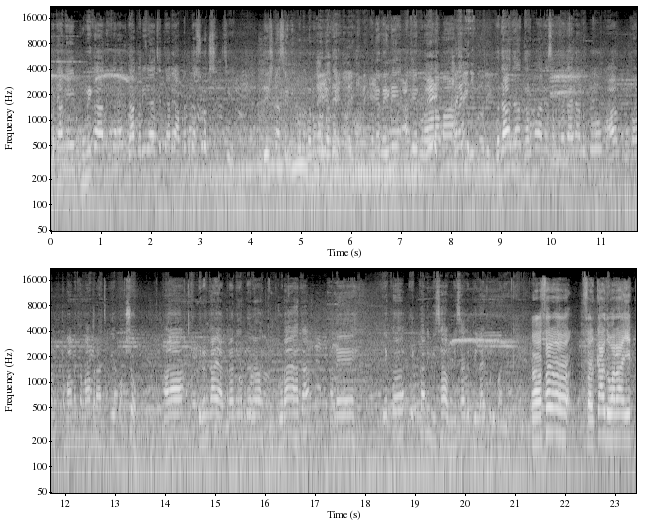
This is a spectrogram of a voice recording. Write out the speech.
પોતાની ભૂમિકા અદા કર- રહ્યા છે ત્યારે આપણે બધા સુરક્ષિત છીએ. દેશના સૈનિકોનું મનોબળ વધે એને લઈને આજે લુણાવાડામાં બધા જ ધર્મ અને સંપ્રદાયના લોકો, બાળ, ગોપાલ, તમામે તમામ રાજકીય પક્ષો આ તિરંગા યાત્રાની અંદર જોડાયા હતા અને એક એકતાની મિસાલ, મહીસાગર જિલ્લાએ પૂરી પાડી. સર સરકાર દ્વારા એક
